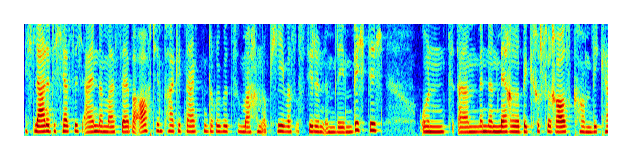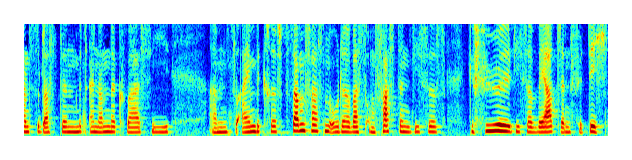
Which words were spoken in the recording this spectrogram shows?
Ich lade dich herzlich ein, da mal selber auch dir ein paar Gedanken darüber zu machen, okay, was ist dir denn im Leben wichtig? Und ähm, wenn dann mehrere Begriffe rauskommen, wie kannst du das denn miteinander quasi ähm, zu einem Begriff zusammenfassen oder was umfasst denn dieses Gefühl, dieser Wert denn für dich?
